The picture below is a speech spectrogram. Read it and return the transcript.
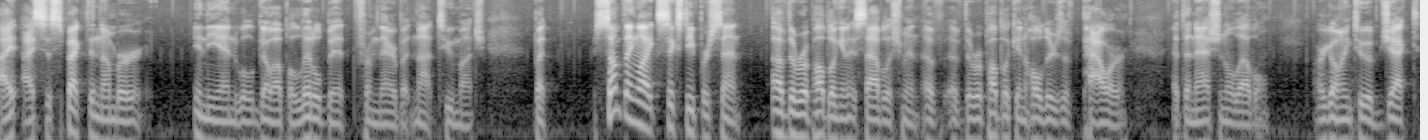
I, I suspect the number in the end will go up a little bit from there, but not too much. But something like 60% of the Republican establishment, of, of the Republican holders of power at the national level, are going to object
